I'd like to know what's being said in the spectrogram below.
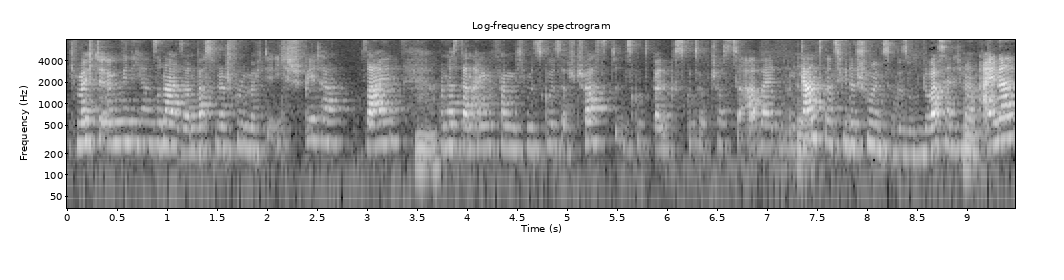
ich möchte irgendwie nicht an so einer, also an was für einer Schule möchte ich später sein mhm. und hast dann angefangen, dich mit Schools of Trust, in Schools, bei Schools of Trust zu arbeiten und ja. ganz, ganz viele Schulen zu besuchen. Du warst ja nicht nur an einer,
